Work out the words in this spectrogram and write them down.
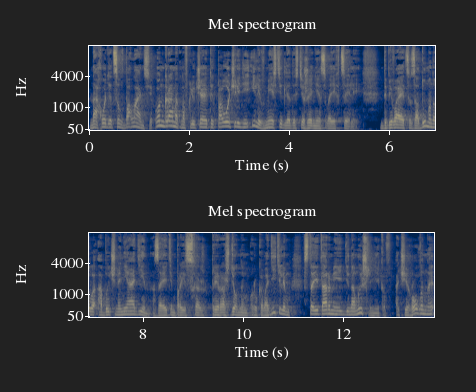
находятся в балансе. Он грамотно включает их по очереди или вместе для достижения своих целей. Добивается задуманного обычно не один. За этим происхож... прирожденным руководителем стоит армия единомышленников, очарованная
